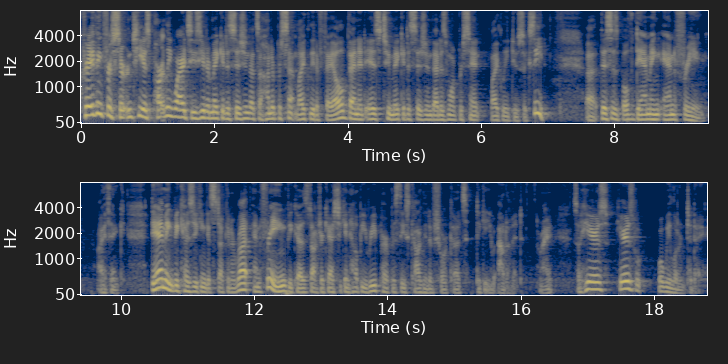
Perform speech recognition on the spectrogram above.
Craving for certainty is partly why it's easier to make a decision that's 100% likely to fail than it is to make a decision that is 1% likely to succeed. Uh, this is both damning and freeing. I think. Damning because you can get stuck in a rut, and freeing because Dr. Kashey can help you repurpose these cognitive shortcuts to get you out of it, right? So here's, here's what we learned today.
